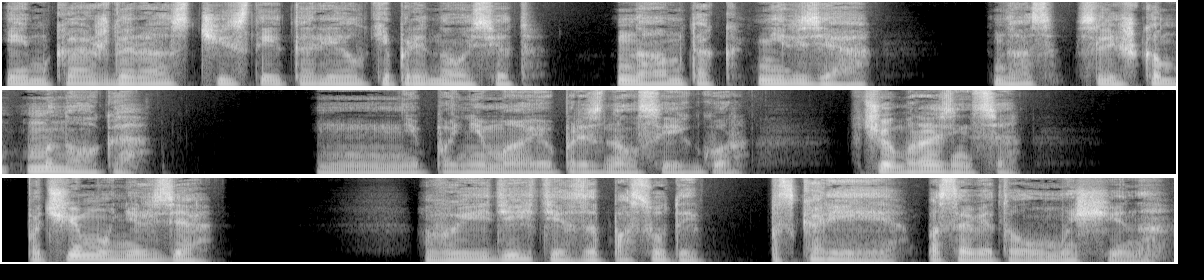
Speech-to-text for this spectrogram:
«Им каждый раз чистые тарелки приносят. Нам так нельзя. Нас слишком много». «Не понимаю», — признался Егор. «В чем разница?» Почему нельзя? Вы идите за посудой поскорее, посоветовал мужчина.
